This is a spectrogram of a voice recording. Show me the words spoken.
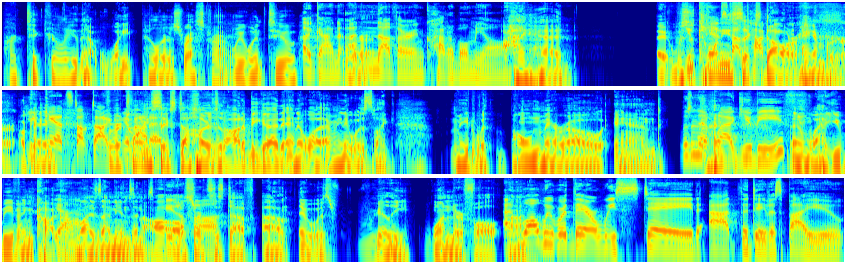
particularly that White Pillars restaurant we went to. Again, another incredible meal. I had it was you a twenty six dollar hamburger. Okay, you can't stop talking for twenty six dollars. It. it ought to be good, and it was. I mean, it was like made with bone marrow and wasn't it wagyu beef and wagyu beef and car- yeah. caramelized onions and all, all, sorts of stuff. Um, it was really wonderful. And um, while we were there, we stayed at the Davis Bayou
